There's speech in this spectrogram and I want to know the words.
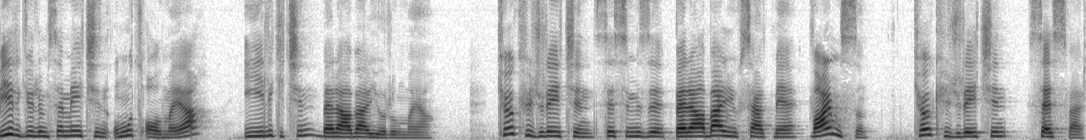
Bir gülümseme için umut olmaya, iyilik için beraber yorulmaya. Kök hücre için sesimizi beraber yükseltmeye var mısın? Kök hücre için ses ver.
